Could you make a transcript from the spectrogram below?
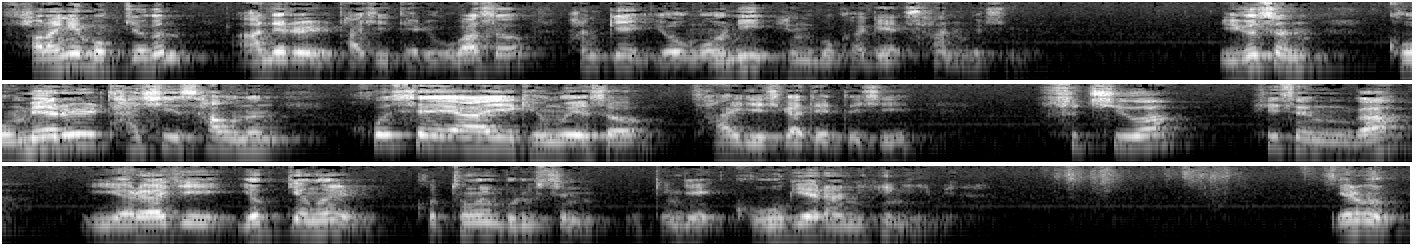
사랑의 목적은 아내를 다시 데리고 와서 함께 영원히 행복하게 사는 것입니다. 이것은 고매를 다시 사오는 호세아의 경우에서 잘 예시가 됐듯이 수치와 희생과 여러 가지 역경을 고통을 무릅쓴 굉장히 고결한 행위입니다. 여러분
